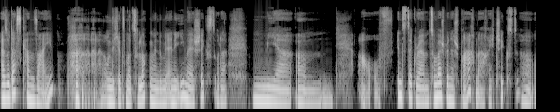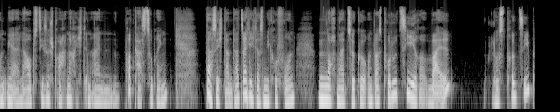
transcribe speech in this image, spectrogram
Also das kann sein, um dich jetzt mal zu locken, wenn du mir eine E-Mail schickst oder mir ähm, auf Instagram zum Beispiel eine Sprachnachricht schickst äh, und mir erlaubst, diese Sprachnachricht in einen Podcast zu bringen, dass ich dann tatsächlich das Mikrofon nochmal zücke und was produziere, weil Lustprinzip,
